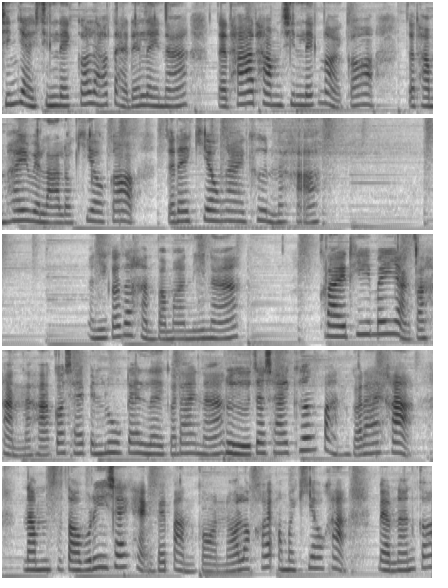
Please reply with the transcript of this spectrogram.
ชิ้นใหญ่ชิ้นเล็กก็แล้วแต่ได้เลยนะ แต่ถ้าทำชิ้นเล็กหน่อยก็จะทำให้เวลาเราเคี่ยวก็จะได้เคี่ยวง่ายขึ้นนะคะ อันนี้ก็จะหั่นประมาณนี้นะ ใครที่ไม่อยากจะหั่นนะคะ ก็ใช้เป็นลูกได้เลยก็ได้นะ หรือจะใช้เครื่องปั่นก็ได้ค่ะ นำสตรอเบอรี่แช่แข็งไปปั่นก่อนเนาะแล้วค่อยเอามาเคี่ยวค่ะ แบบนั้นก็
